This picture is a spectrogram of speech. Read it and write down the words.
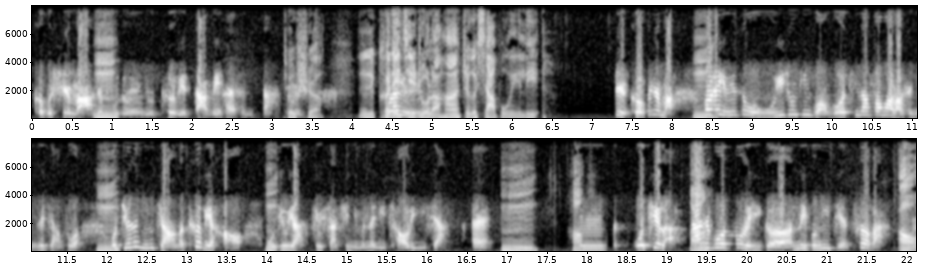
可不是嘛，这副作用就特别大，危害很大。就是，呃，可得记住了哈，这个下不为例。是，可不是嘛。后来有一次，我无意中听广播，听到芳华老师您的讲座，我觉得您讲的特别好，我就呀就想去你们那里调理一下。哎，嗯，好，嗯，我去了，当时给我做了一个内分泌检测吧。哦，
